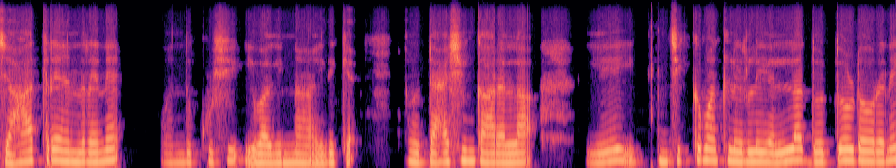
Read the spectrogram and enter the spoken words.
ಜಾತ್ರೆ ಅಂದ್ರೇನೆ ಒಂದು ಖುಷಿ ಇವಾಗಿನ್ನ ಇದಕ್ಕೆ. ಡ್ಯಾಶಿಂಗ್ ಕಾರ್ ಎಲ್ಲ, ಏ ಚಿಕ್ಕ ಮಕ್ಳು ಇರ್ಲಿ ಎಲ್ಲ ದೊಡ್ಡ ದೊಡ್ಡವರೇನೆ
